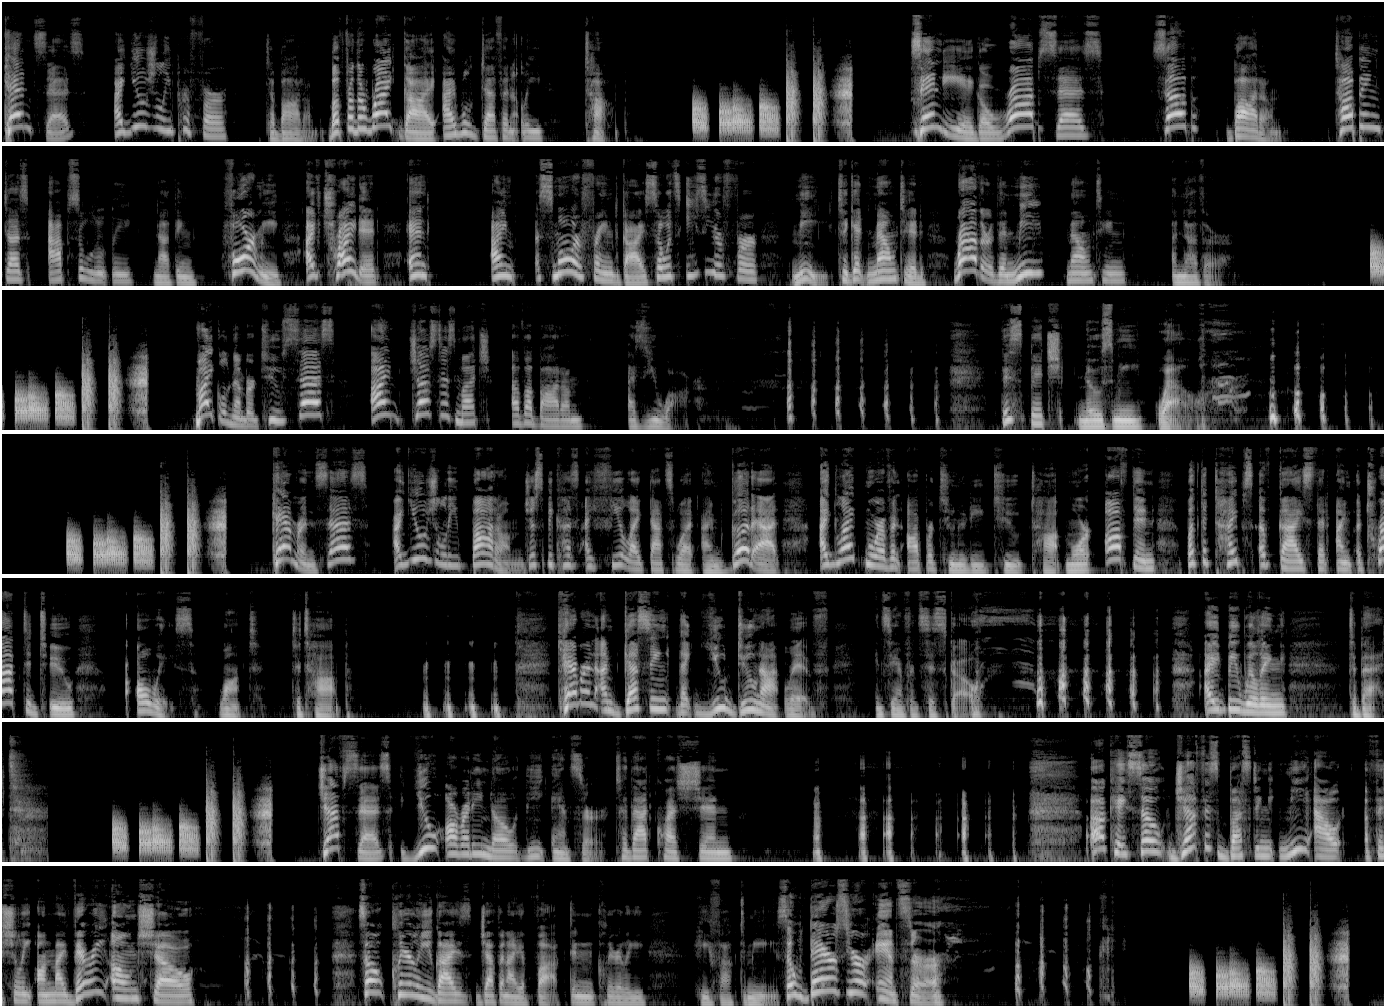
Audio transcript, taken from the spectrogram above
Ken says, I usually prefer to bottom. But for the right guy, I will definitely top. San Diego Rob says sub bottom. Topping does absolutely nothing for me. I've tried it and I'm a smaller framed guy, so it's easier for me to get mounted rather than me mounting another. Michael number two says, I'm just as much of a bottom as you are. this bitch knows me well. Cameron says, I usually bottom just because I feel like that's what I'm good at. I'd like more of an opportunity to top more often, but the types of guys that I'm attracted to always want to top. Cameron, I'm guessing that you do not live in San Francisco. I'd be willing to bet. Jeff says, You already know the answer to that question. Okay, so Jeff is busting me out officially on my very own show. so clearly, you guys, Jeff and I have fucked, and clearly he fucked me. So there's your answer.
